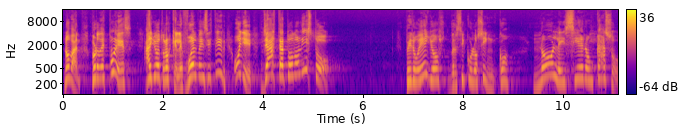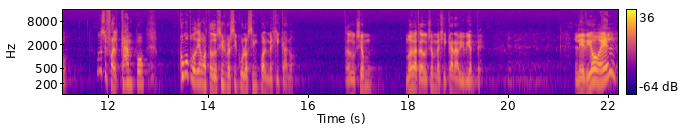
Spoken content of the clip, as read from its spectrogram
No van. Pero después hay otros que les vuelve a insistir, oye, ya está todo listo. Pero ellos, versículo 5, no le hicieron caso. Uno se fue al campo. ¿Cómo podríamos traducir versículo 5 al mexicano? Traducción, nueva traducción mexicana viviente. ¿Le dio él?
